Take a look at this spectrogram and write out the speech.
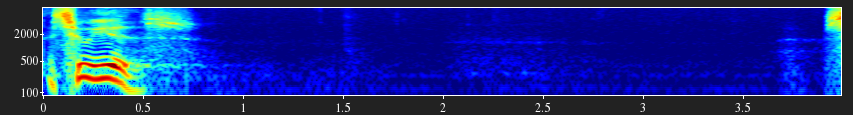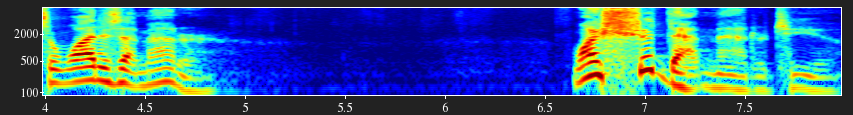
That's who He is. So, why does that matter? Why should that matter to you?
